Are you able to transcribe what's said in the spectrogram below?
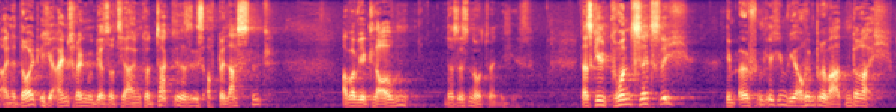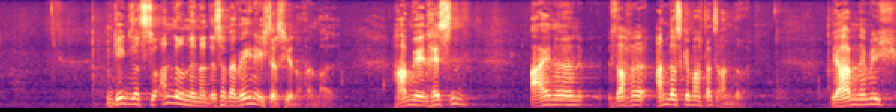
eine deutliche Einschränkung der sozialen Kontakte. Das ist auch belastend, aber wir glauben, dass es notwendig ist. Das gilt grundsätzlich im öffentlichen wie auch im privaten Bereich. Im Gegensatz zu anderen Ländern, deshalb erwähne ich das hier noch einmal, haben wir in Hessen eine Sache anders gemacht als andere. Wir haben nämlich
